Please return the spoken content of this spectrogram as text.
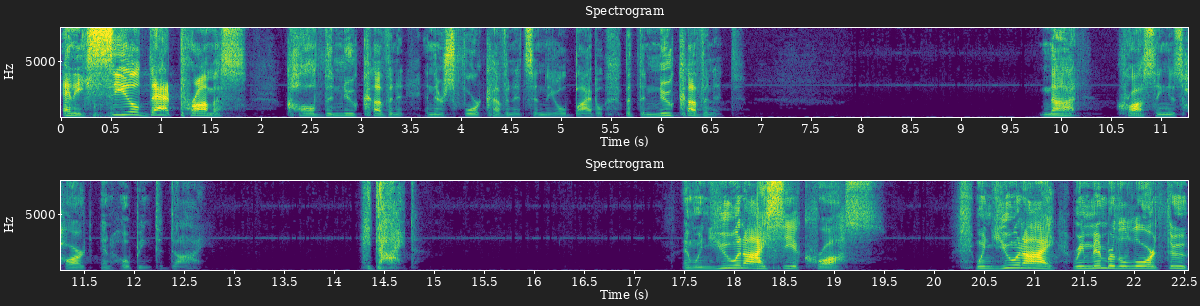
And he sealed that promise called the new covenant. And there's four covenants in the old Bible, but the new covenant, not crossing his heart and hoping to die. He died. And when you and I see a cross, when you and I remember the Lord through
